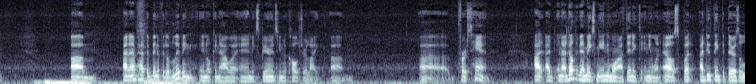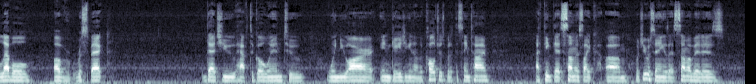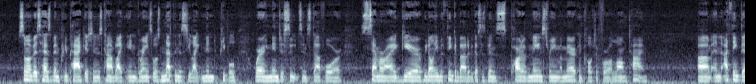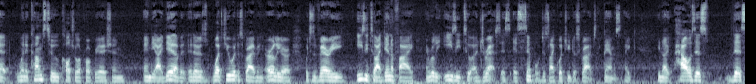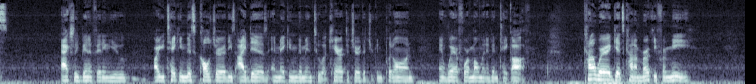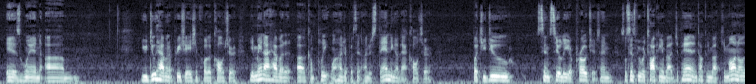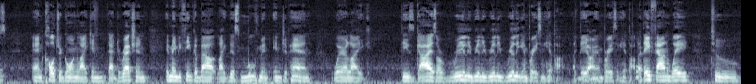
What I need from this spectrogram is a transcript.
um, and i've had the benefit of living in okinawa and experiencing the culture like um, uh, firsthand. I, I, and I don't think that makes me any more authentic to anyone else, but I do think that there is a level of respect that you have to go into when you are engaging in other cultures, but at the same time, I think that some is like um, what you were saying is that some of it is some of it has been prepackaged and it's kind of like ingrained. So it's nothing to see like people wearing ninja suits and stuff or samurai gear. We don't even think about it because it's been part of mainstream American culture for a long time. Um, and I think that when it comes to cultural appropriation and the idea of it, it is what you were describing earlier, which is very easy to identify and really easy to address. It's, it's simple, just like what you described. It's like, bam, it's like, you know, like, how is this this actually benefiting you? Are you taking this culture, these ideas, and making them into a caricature that you can put on and wear for a moment and then take off? Kind of where it gets kind of murky for me is when um, you do have an appreciation for the culture. You may not have a, a complete 100% understanding of that culture, but you do sincerely approach it. And so, since we were talking about Japan and talking about kimonos and culture going like in that direction, it made me think about like this movement in Japan where like these guys are really, really, really, really embracing hip hop. Like they are mm-hmm. embracing hip hop. Like they found a way to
